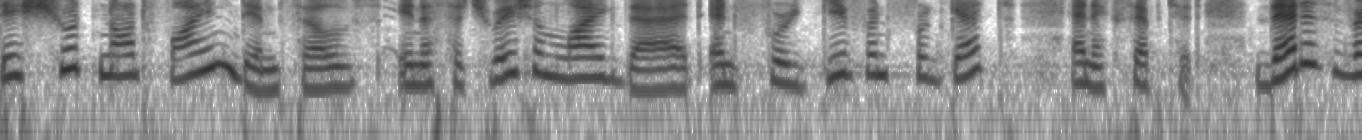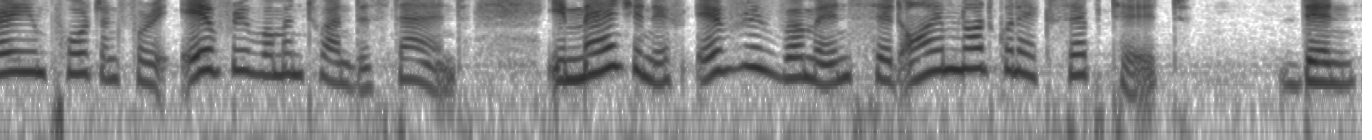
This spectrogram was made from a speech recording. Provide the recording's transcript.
They should not find themselves in a situation like that and forgive and forget and accept it. That is very important for every woman to understand. Imagine if every woman said, I'm not going to accept it, then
